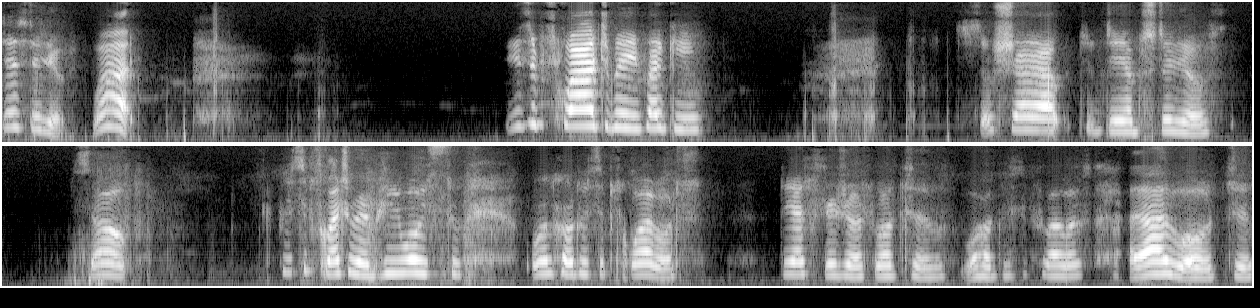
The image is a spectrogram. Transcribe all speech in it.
This video. What? You subscribe to me, thank you. So shout out to DM Studios. So please subscribe to him. He wants to 100 subscribers. DM just want to 100 subscribers, and I want to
